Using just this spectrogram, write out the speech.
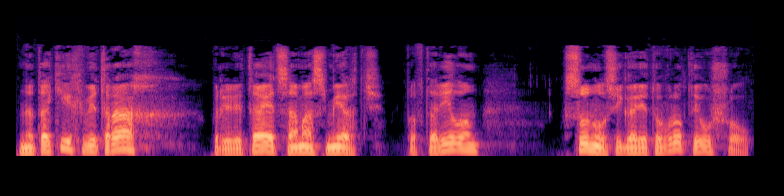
На таких ветрах прилетает сама смерть», — повторил он, — сунул сигарету в рот и ушел.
